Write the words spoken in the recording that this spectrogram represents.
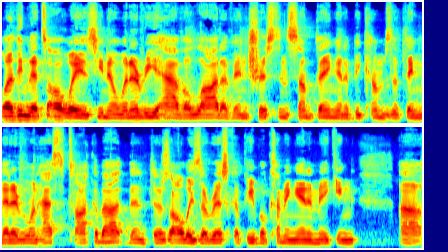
Well, I think that's always, you know, whenever you have a lot of interest in something and it becomes the thing that everyone has to talk about, then there's always a risk of people coming in and making uh,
